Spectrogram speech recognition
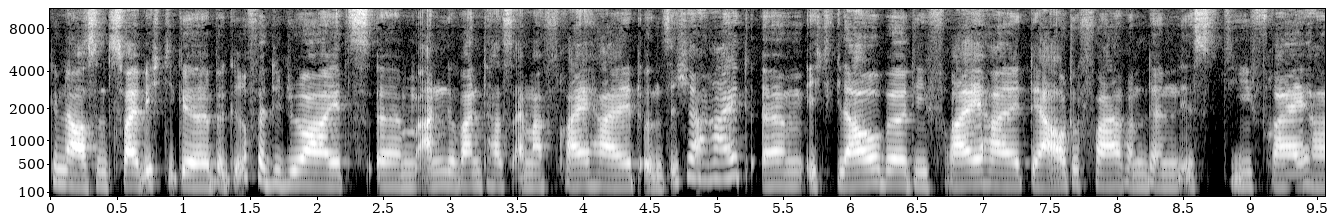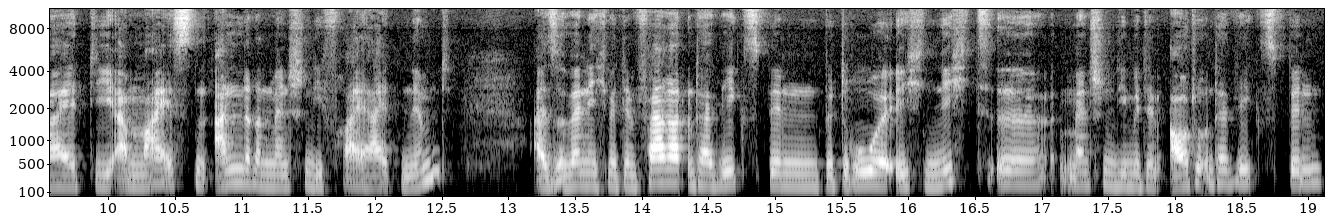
Genau, es sind zwei wichtige Begriffe, die du da jetzt ähm, angewandt hast, einmal Freiheit und Sicherheit. Ähm, ich glaube, die Freiheit der Autofahrenden ist die Freiheit, die am meisten anderen Menschen die Freiheit nimmt. Also wenn ich mit dem Fahrrad unterwegs bin, bedrohe ich nicht äh, Menschen, die mit dem Auto unterwegs bin,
